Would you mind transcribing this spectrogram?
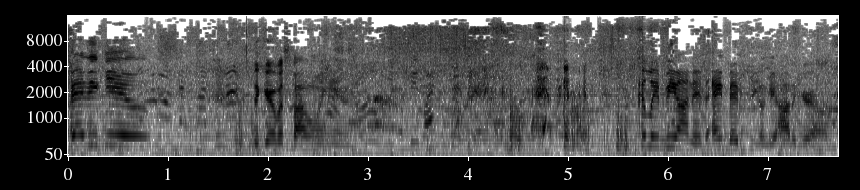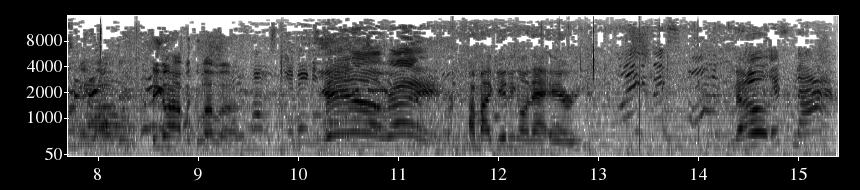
Baby Q! The girl was following him. Khalid, be honest. Ain't Baby Q gonna get all the girls? He all there. He gonna have a glow up. Yeah, right. Am I getting on that Aries? No, it's not.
